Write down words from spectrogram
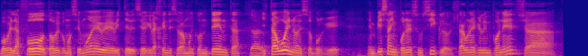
vos ves la foto, ves cómo se mueve, ¿viste? Se ve que la gente se va muy contenta. Claro. Y está bueno eso porque empieza a imponerse un ciclo. Ya una vez que lo impones, ya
